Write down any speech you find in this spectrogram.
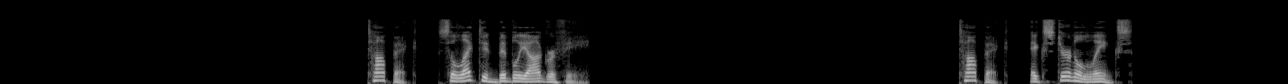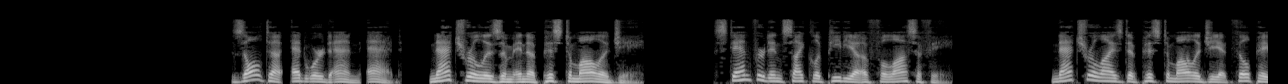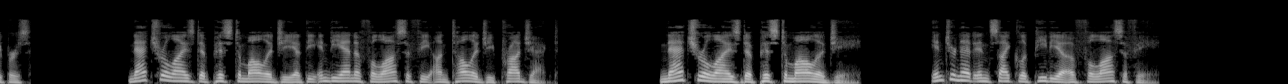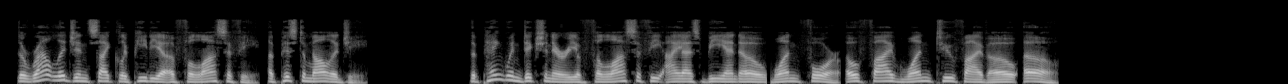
Selected bibliography External links Zalta, Edward N. ed. Naturalism in Epistemology. Stanford Encyclopedia of Philosophy. Naturalized Epistemology at Philpapers Naturalized Epistemology at the Indiana Philosophy Ontology Project. Naturalized Epistemology. Internet Encyclopedia of Philosophy the Routledge Encyclopedia of Philosophy, Epistemology. The Penguin Dictionary of Philosophy ISBN 0-14-051250-0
